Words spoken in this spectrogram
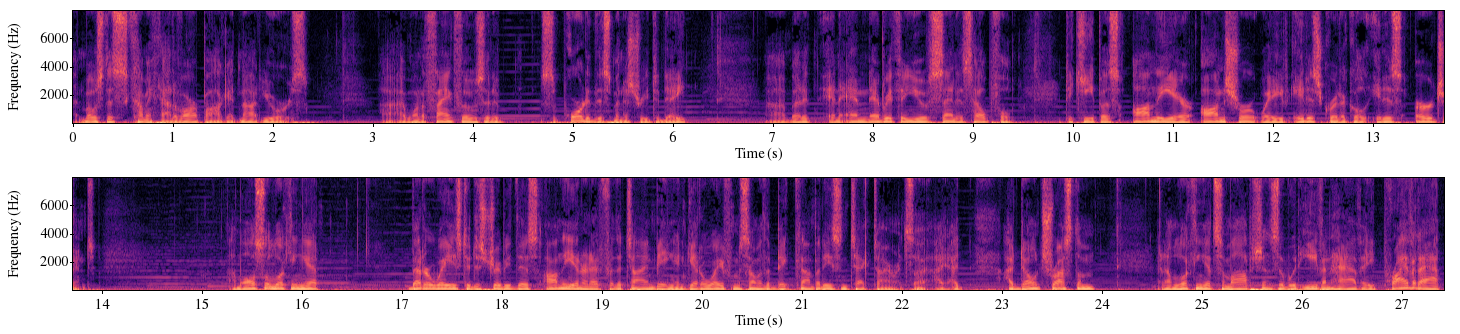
And most of this is coming out of our pocket, not yours. Uh, I want to thank those that have supported this ministry to date. Uh, but it, and, and everything you have sent is helpful to keep us on the air, on shortwave. It is critical, it is urgent. I'm also looking at better ways to distribute this on the internet for the time being and get away from some of the big companies and tech tyrants. I, I, I don't trust them, and I'm looking at some options that would even have a private app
